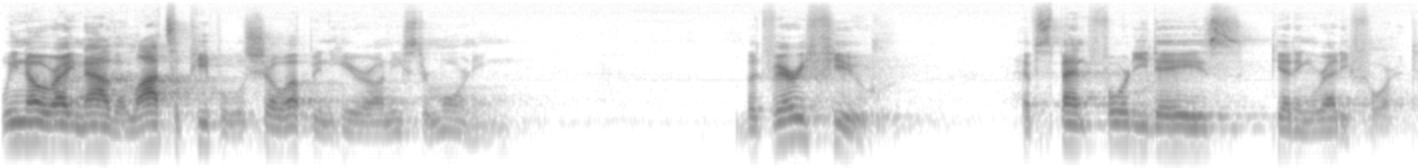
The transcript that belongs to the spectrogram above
We know right now that lots of people will show up in here on Easter morning, but very few have spent 40 days getting ready for it.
